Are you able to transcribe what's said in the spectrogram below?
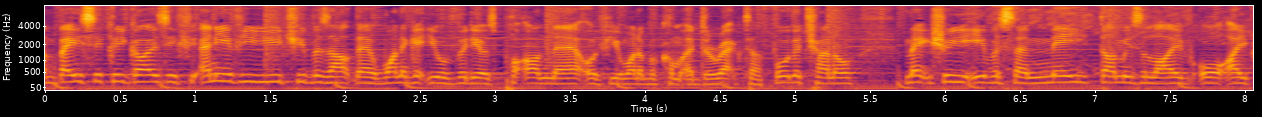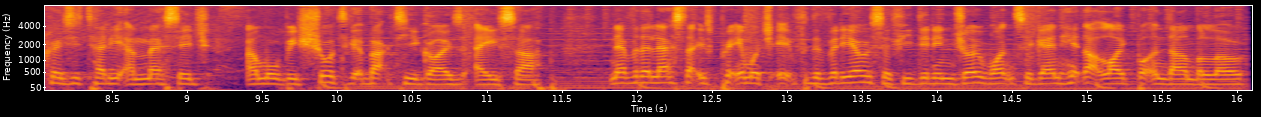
And basically guys, if any of you YouTubers out there want to get your videos put on there or if you want to become a director for the channel, make sure you either send me, Dummies Alive, or iCrazy Teddy a message, and we'll be sure to get back to you guys ASAP. Nevertheless, that is pretty much it for the video, so if you did enjoy, once again, hit that like button down below.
